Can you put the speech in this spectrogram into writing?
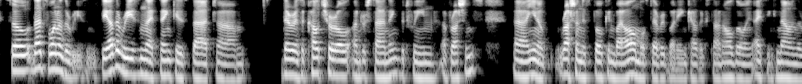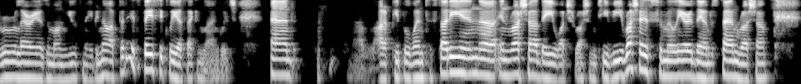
So that's one of the reasons. The other reason I think is that um, there is a cultural understanding between of Russians. Uh, you know, Russian is spoken by almost everybody in Kazakhstan, although I think now in the rural areas among youth, maybe not, but it's basically a second language. And a lot of people went to study in uh, in Russia. They watch Russian TV. Russia is familiar. They understand Russia,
